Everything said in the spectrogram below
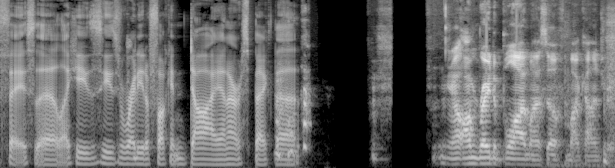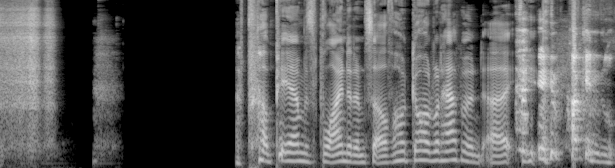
face there. Like he's he's ready to fucking die and I respect that. You know, I'm ready to blind myself for my country. PM's blinded himself. Oh god, what happened? Uh he, fucking.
